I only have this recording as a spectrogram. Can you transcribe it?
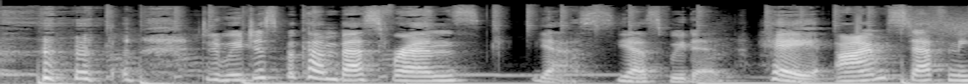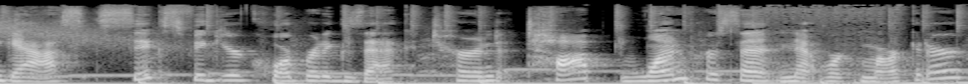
did we just become best friends? Yes, yes, we did. Hey, I'm Stefanie Gass, six figure corporate exec turned top 1% network marketer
